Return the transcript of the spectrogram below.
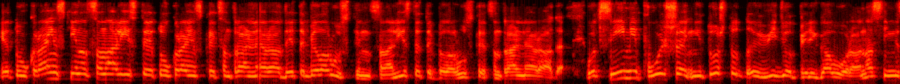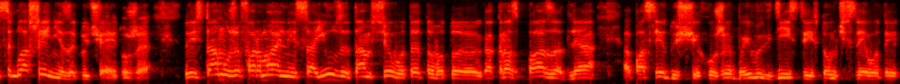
это украинские националисты, это Украинская Центральная Рада, это белорусские националисты, это Белорусская Центральная Рада. Вот с ними Польша не то что ведет переговоры, она с ними соглашение заключает уже. То есть там уже формальные союзы, там все вот это вот э, как раз база для последующих уже боевых действий, в том числе вот и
